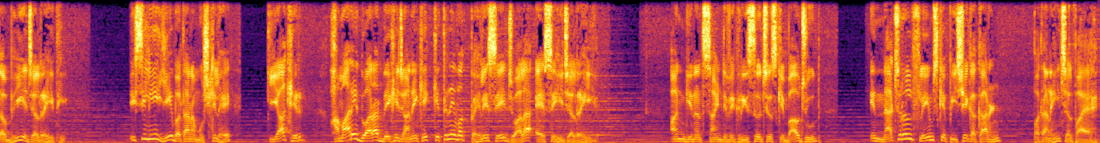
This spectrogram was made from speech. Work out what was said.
तब भी ये जल रही थी। इसीलिए यह बताना मुश्किल है कि आखिर हमारे द्वारा देखे जाने के कितने वक्त पहले से ज्वाला ऐसे ही जल रही है। अनगिनत साइंटिफिक रिसर्चेस के बावजूद, इन नेचुरल फ्लेम्स के पीछे का कारण पता नहीं चल पाया है।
